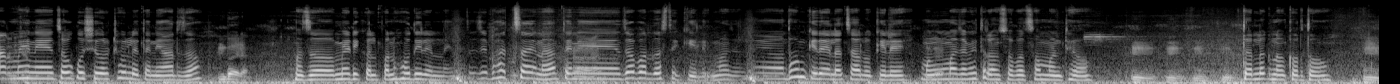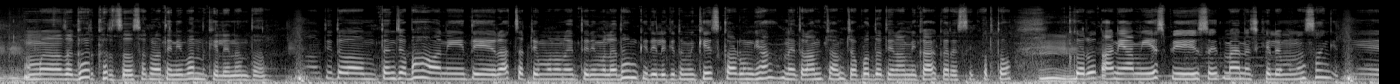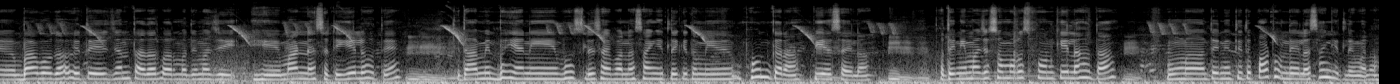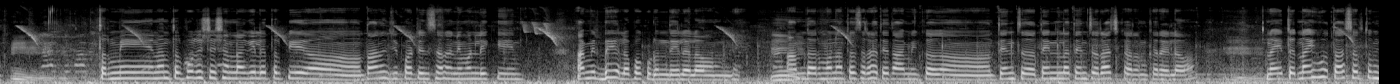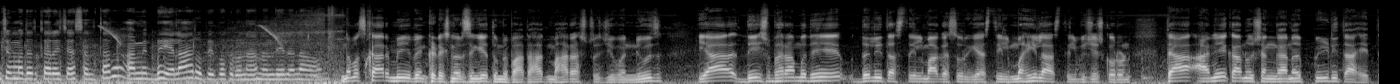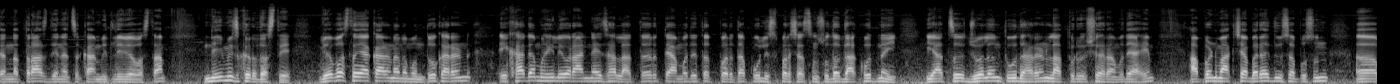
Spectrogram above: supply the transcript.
चार महिने चौकशीवर ठेवले त्यांनी अर्ज. बरं. माझं मेडिकल पण होऊ दिलेलं नाही. तर जे भातचं आहे ना त्याने जबरदस्ती केली. माझ्या धमकी द्यायला चालू केले. मग माझ्या मित्रांसोबत संबंध ठेव तर लग्न करतो. माझं घर खर्च सगळं त्यांनी बंद केले नंतर. तिथं त्यांच्या भावाने ते राजचट्टे म्हणून आहेत त्यांनी मला धमकी दिली की तुम्ही केस काढून घ्या नाहीतर आमच्या आमच्या पद्धतीने आम्ही काय करायचं करतो. करूत आणि आम्ही एस पी सहित मॅनेज केले म्हणून सांगितले. बाबळगाव येथे जनता दरबारमध्ये माझे हे मांडण्यासाठी गेले होते. तिथं अमित भैयानी भोसले साहेबांना सांगितले की तुम्ही फोन करा पी एस आयला तर त्यांनी माझ्यासमोरच फोन केला होता. मग त्यांनी तिथं पाठवून द्यायला सांगितले मला. तर मी नंतर पोलीस स्टेशनला गेले तर पी तानाजी पाटील सरांनी म्हणले की अमित भैयाला पकडून द्यायला लावा म्हणले. आमदार म्हणतच राहतात आम्ही त्यांचं त्यांना त्यांचं राजकारण करायला लावा. नाही तर नाही होत असेल तुमची मदत करायची असेल तर अमित भैयाला आरोपी पकडून आणून द्यायला लावा नमस्कार मी व्यंकटेश नरसिंगे. तुम्ही पाहत आहात महाराष्ट्र जीवन न्यूज. या देशभरामध्ये दलित असतील मागासवर्गीय असतील महिला असतील विशेष करून त्या अनेक अनुषंगानं पीडित आहेत. त्यांना त्रास देण्याचं काम इथली व्यवस्था नेहमीच करत असते. व्यवस्था या कारणानं म्हणतो कारण एखाद्या महिलेवर अन्याय झाला तर त्यामध्ये तत्परता पोलीस प्रशासनसुद्धा दाखवत नाही. याचं ज्वलंत उदाहरण लातूर शहरामध्ये आहे. आपण मागच्या बऱ्याच दिवसापासून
